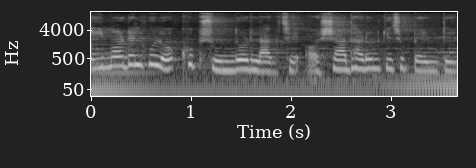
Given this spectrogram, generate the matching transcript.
এই মডেলগুলো খুব সুন্দর লাগছে অসাধারণ কিছু পেন্টিং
